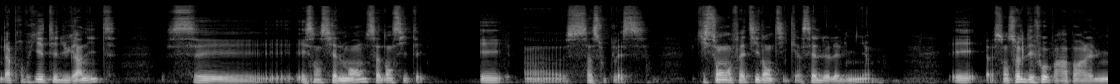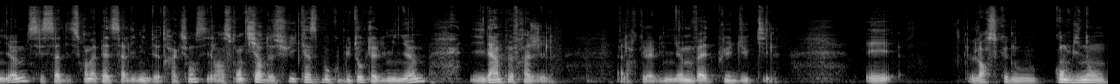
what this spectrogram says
La propriété du granit, c'est essentiellement sa densité et euh, sa souplesse, qui sont en fait identiques à celles de l'aluminium. Et euh, son seul défaut par rapport à l'aluminium, c'est ce qu'on appelle sa limite de traction. C'est lorsqu'on tire dessus, il casse beaucoup plus tôt que l'aluminium. Il est un peu fragile, alors que l'aluminium va être plus ductile. Et lorsque nous combinons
